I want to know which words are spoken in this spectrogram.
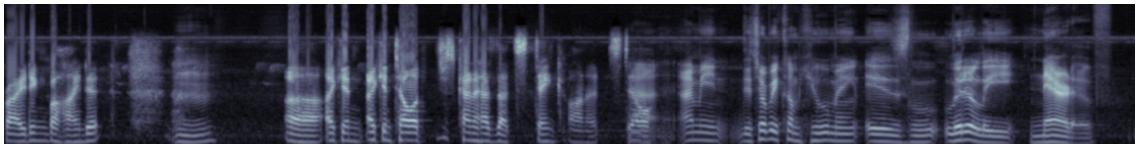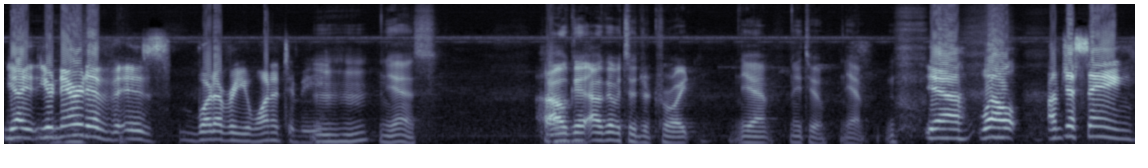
writing behind it. Mhm. Uh, I can I can tell it just kind of has that stink on it still. Yeah, I mean, the Detroit Become Human is l- literally narrative. Yeah, your narrative is whatever you want it to be. Mm-hmm. Yes. I'll Um, give I'll give it to Detroit. Yeah, me too. Yeah. Yeah, well, I'm just saying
